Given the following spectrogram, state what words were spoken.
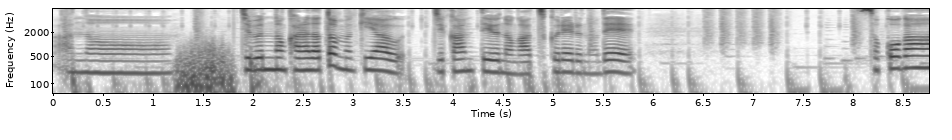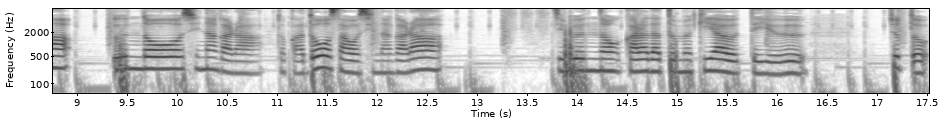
あの、自分の体と向き合う時間っていうのが作れるのでそこが運動をしながらとか動作をしながら自分の体と向き合うっていうちょっと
